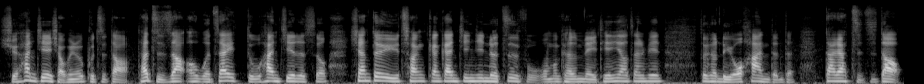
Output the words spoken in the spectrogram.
学焊接的小朋友不知道，他只知道哦，我在读焊接的时候，相对于穿干干净净的制服，我们可能每天要在那边这个流汗等等，大家只知道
